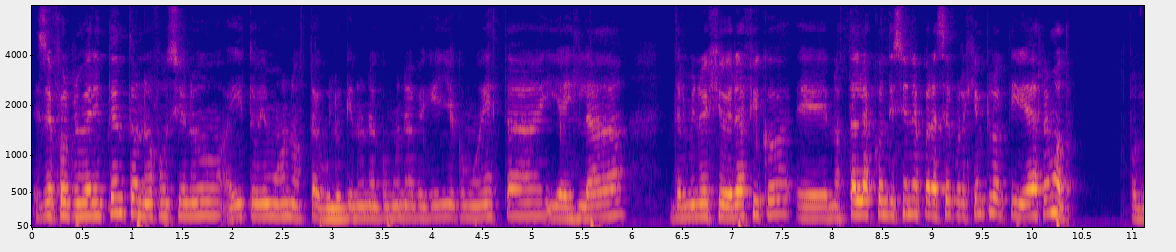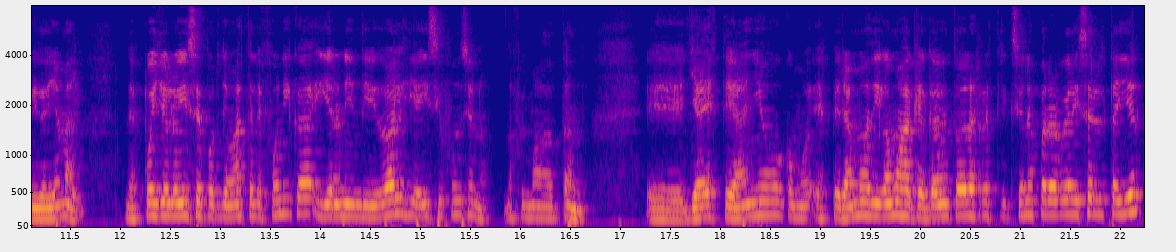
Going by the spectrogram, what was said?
ese fue el primer intento, no funcionó. Ahí tuvimos un obstáculo, que en una comuna pequeña como esta y aislada, en términos geográficos, eh, no están las condiciones para hacer, por ejemplo, actividades remotas, por videollamada. Después yo lo hice por llamadas telefónicas y eran individuales y ahí sí funcionó, nos fuimos adaptando. Eh, ya este año, como esperamos, digamos, a que acaben todas las restricciones para realizar el taller,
